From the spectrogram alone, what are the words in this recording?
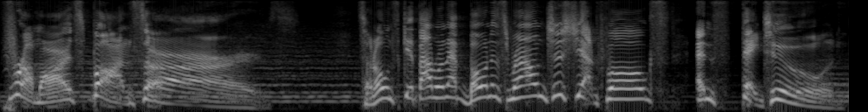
from our sponsors. So don't skip out on that bonus round just yet, folks and stay tuned.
